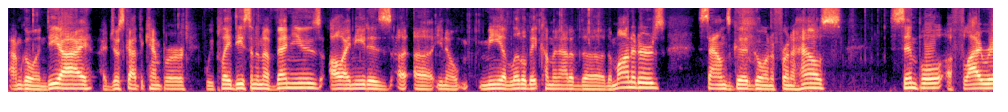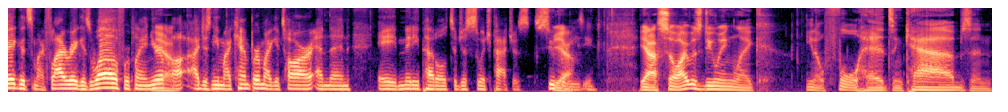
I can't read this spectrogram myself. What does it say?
I'm going DI. I just got the Kemper. We play decent enough venues. All I need is, uh, uh, you know, me a little bit coming out of the the monitors. Sounds good going in front of house. Simple, a fly rig. It's my fly rig as well. If we're playing Europe, Yeah. I just need my Kemper, my guitar, and then a MIDI pedal to just switch patches. Super Yeah. easy. yeah. So I was doing like, you know, full heads and cabs and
